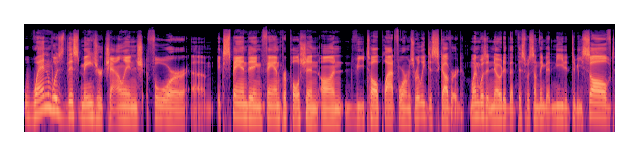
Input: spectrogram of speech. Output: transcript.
When was this major challenge for um, expanding fan propulsion on VTOL platforms really discovered? When was it noted that this was something that needed to be solved?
